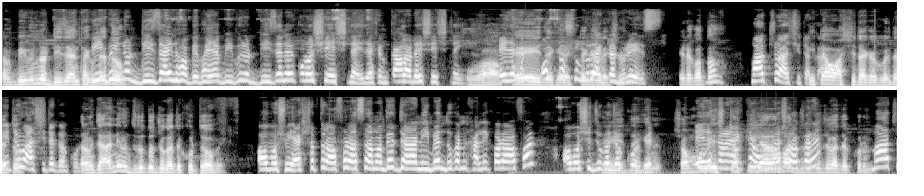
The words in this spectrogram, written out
তারপর বিভিন্ন ডিজাইন থাকবে তো? বিভিন্ন ডিজাইন হবে ভাইয়া বিভিন্ন ডিজাইনের কোনো শেষ নাই। দেখেন কালারের শেষ নাই। এই দেখেন কত সুন্দর একটা ড্রেস এটা কত? মাত্র আশি টাকা। এটাও আশি টাকা করে এটাও আশি টাকা করে। যারা নেবেন দ্রুত যোগাযোগ করতে হবে। অবশ্যই এক সপ্তাহের অফার আছে আমাদের যারা নিবেন দোকান খালি করা অফার অবশ্যই যোগাযোগ করবেন। সম্পূর্ণ স্টক ক্লিয়ার অফার দ্রুত যোগাযোগ করুন। মাত্র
